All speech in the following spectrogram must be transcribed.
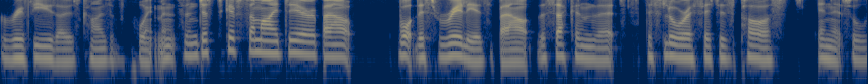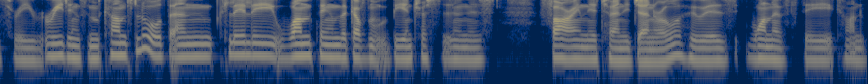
review those kinds of appointments. And just to give some idea about what this really is about, the second that this law, if it is passed in its all three readings and becomes law, then clearly one thing the government would be interested in is firing the Attorney General, who is one of the kind of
